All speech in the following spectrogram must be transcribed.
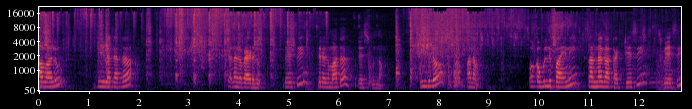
ఆవాలు జీలకర్ర శనగబేడలు వేసి తిరగమాత వేసుకుందాం. ఇందులో మనం ఒక ఉల్లిపాయని సన్నగా కట్ చేసి వేసి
